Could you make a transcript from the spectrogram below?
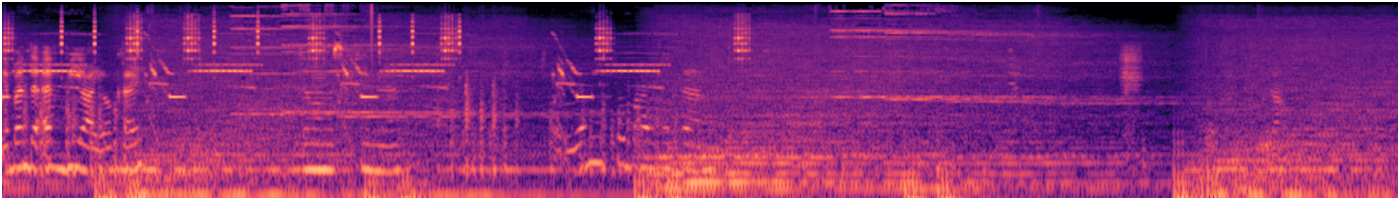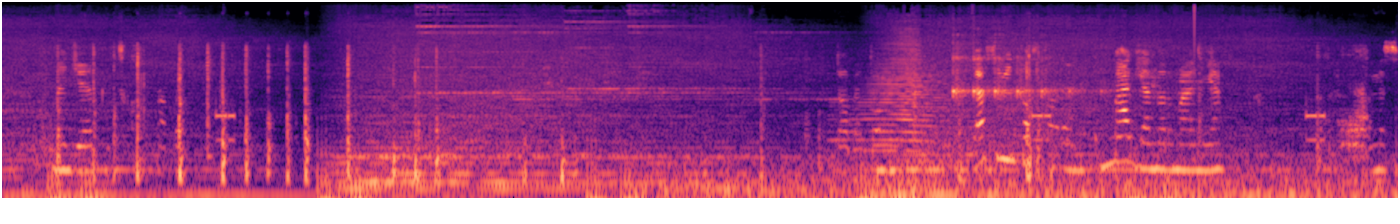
Ja będę FBI, ok? Gdzie mamy skiny? Ja bym chyba Będzie epicko, na. Dobra, to to magia normalnie. Zmysł.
